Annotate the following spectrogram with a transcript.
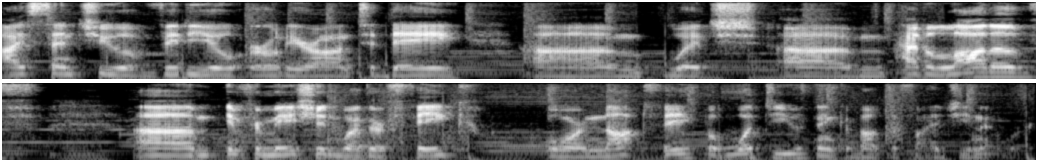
I sent you a video earlier on today, um, which um, had a lot of um, information, whether fake or not fake. But what do you think about the 5G network?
